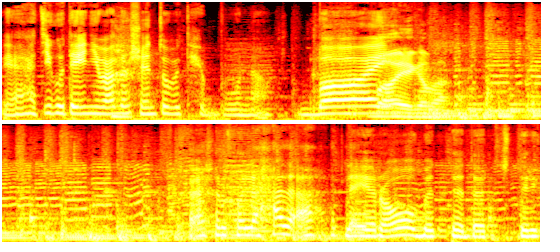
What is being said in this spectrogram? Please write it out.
يعني هتيجوا تاني بعد عشان أنتوا بتحبونا. باي. باي يا جماعة. في آخر كل حلقة. هتلاقي روابط تقدر تشترك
